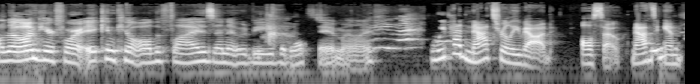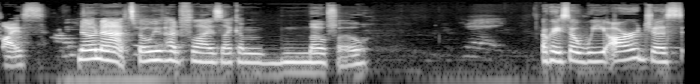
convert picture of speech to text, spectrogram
Although I'm here for it. It can kill all the flies and it would be the best day of my life. We've had gnats really bad also. Gnats and flies. No gnats, but we've had flies like a mofo. Okay, so we are just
